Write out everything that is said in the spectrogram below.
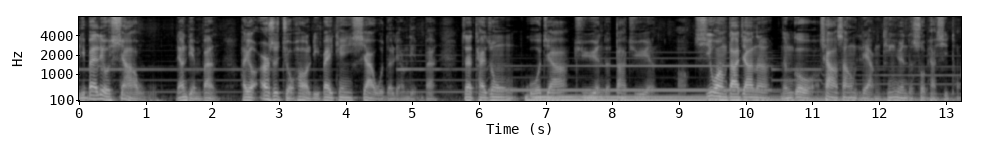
礼拜六下午两点半，还有二十九号礼拜天下午的两点半，在台中国家剧院的大剧院啊，希望大家呢能够洽上两厅院的售票系统。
